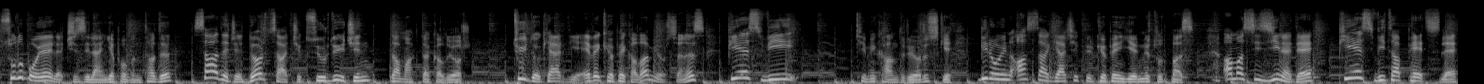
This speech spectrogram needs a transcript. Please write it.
Sulu boyayla çizilen yapımın tadı sadece 4 saatçik sürdüğü için damakta kalıyor. Tüy döker diye eve köpek alamıyorsanız PSV kimi kandırıyoruz ki? Bir oyun asla gerçek bir köpeğin yerini tutmaz. Ama siz yine de PS Vita Pets ile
